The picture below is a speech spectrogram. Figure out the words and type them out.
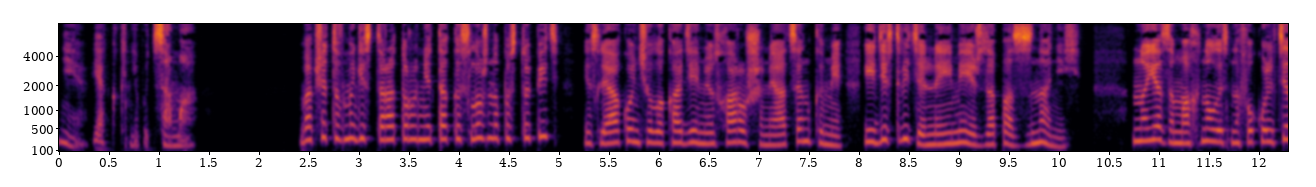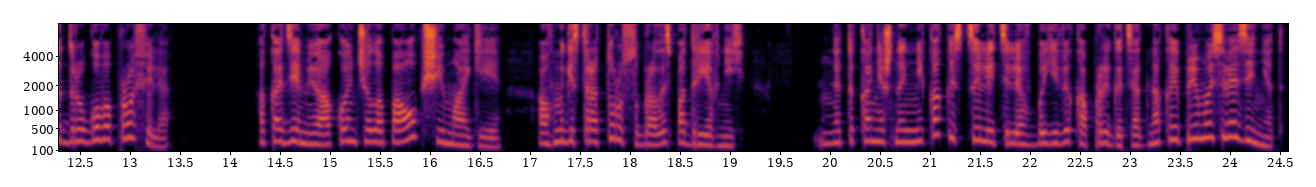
Не, я как-нибудь сама. Вообще-то в магистратуру не так и сложно поступить, если окончил академию с хорошими оценками и действительно имеешь запас знаний. Но я замахнулась на факультет другого профиля. Академию окончила по общей магии, а в магистратуру собралась по древней. Это, конечно, не как из целителя в боевика прыгать, однако и прямой связи нет.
